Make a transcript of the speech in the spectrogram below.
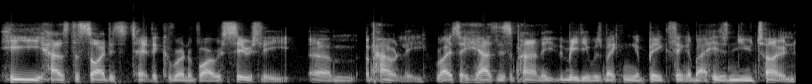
he has decided to take the coronavirus seriously. Um, apparently, right? So he has this. Apparently, the media was making a big thing about his new tone,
